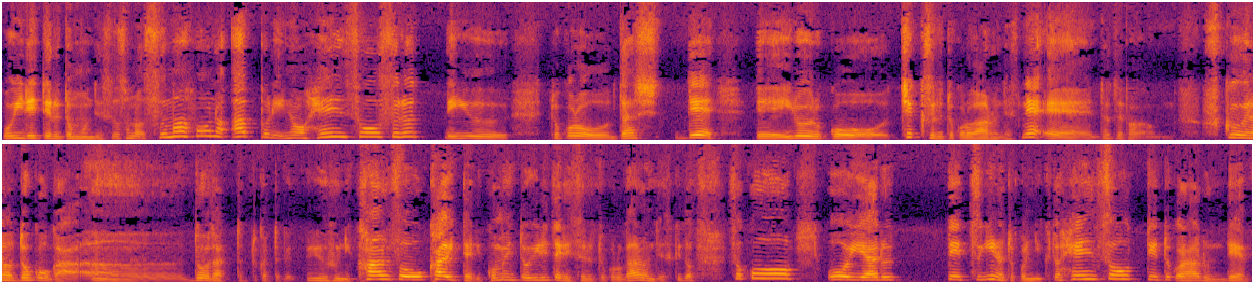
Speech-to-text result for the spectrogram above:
を入れてると思うんですよ。そのスマホのアプリの変装するっていうところを出して、えーいろいろこう、チェックするところがあるんですね。えー例えば、服のどこが、うん、どうだったとかっていうふうに感想を書いたり、コメントを入れたりするところがあるんですけど、そこをやるって、次のところに行くと変装っていうところがあるんで、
